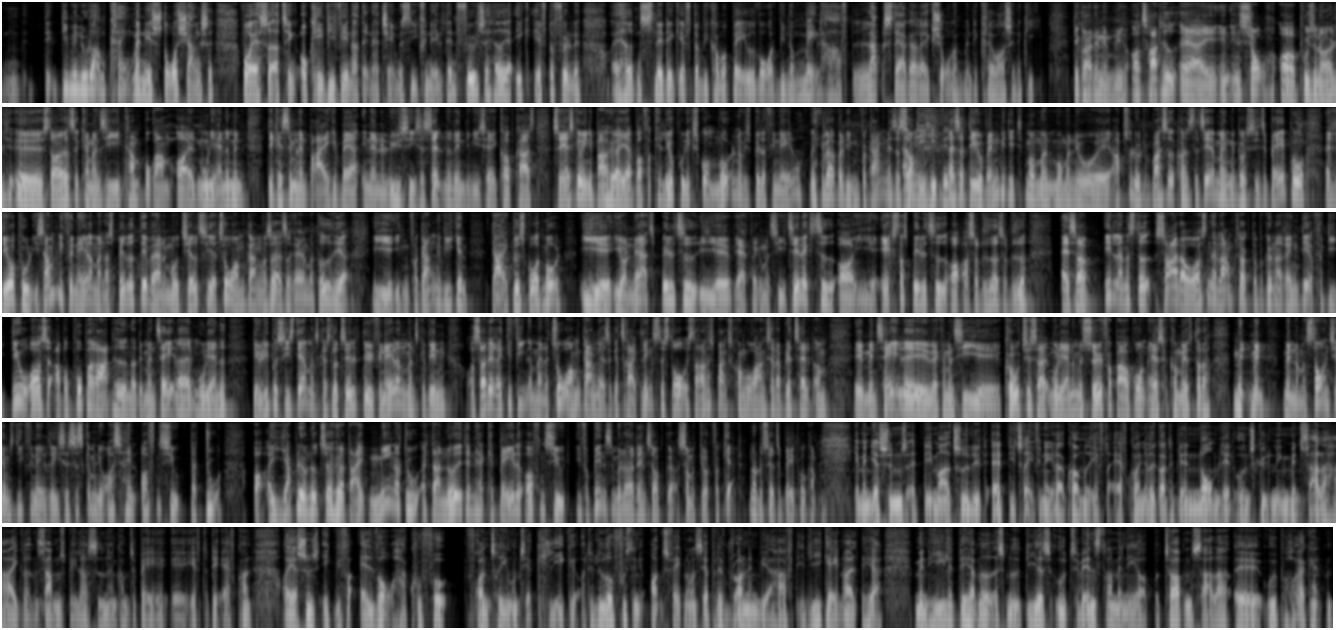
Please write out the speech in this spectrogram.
de, de minutter omkring Manishs store chance, hvor jeg sad og tænkte, okay, vi vinder den her Champions League-finale. Den følelse havde jeg ikke efterfølgende, og jeg havde den slet ikke efter, vi kommer bagud, hvor vi normalt har haft langt stærkere reaktioner, men det kræver også energi. Det gør det nemlig, og træthed er en, en sjov og pussenøjelig øh, størrelse, kan man sige, kampprogram og alt muligt andet, men det kan simpelthen bare ikke være en analyse i sig selv nødvendigvis her i Copcast. Så jeg skal jo egentlig bare høre jer, ja, hvorfor kan Liverpool ikke score mål, når vi spiller finaler? I hvert fald i den forgangne sæson. Jamen, det er helt vildt. Altså, det er jo vanvittigt, må man, må man jo øh, absolut bare sidde og konstatere. Man, man kan jo sige tilbage på, at Liverpool i samtlige finaler, man har spillet, det værende mod Chelsea af to omgange, og så altså Real Madrid her i, i den forgangne weekend, der er ikke blevet scoret mål i, øh, i ordinært spilletid, i, øh, ja, hvad kan man sige, tillægstid, og i øh, ekstra spilletid, og, og så videre, og så videre. Altså, et eller andet sted, så er der jo også en alarmklokke, der begynder at ringe der, fordi det er jo også, apropos paratheden og det mentale og alt muligt andet, det er jo lige præcis der, man skal slå til. Det er jo i finalerne, man skal vinde, og så er det rigtig fint, at man af to omgange, altså kan trække længste strå i straffesparkskonkurrencer, der bliver talt om øh, mentale, øh, hvad kan man sige, øh, coaches og alt muligt andet med surferbaggrund, og jeg skal komme efter dig. Men, men, men når man står i en Champions League-finale, Riese, så skal man jo også have en offensiv, der dur. Og, og jeg blev nødt til at høre dig. Mener du, at der er noget i den her kabale offensivt i forbindelse med lørdagens opgør, som er gjort forkert, når du ser tilbage på kampen? Jamen, jeg synes, at det er meget tydeligt, at de tre finaler er kommet efter AFCON. Jeg ved godt, det bliver en enormt let undskyldning, men Salah har ikke været den samme spiller, siden han kom tilbage øh, efter det AFCON. Og jeg synes ikke, vi for alvor har kunne få fronttriven til at klikke, og det lyder jo fuldstændig åndssvagt, når man ser på det run vi har haft i ligaen og alt det her. Men hele det her med at smide Dias ud til venstre, Mané op på toppen, Salah øh, ude på højre kanten,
